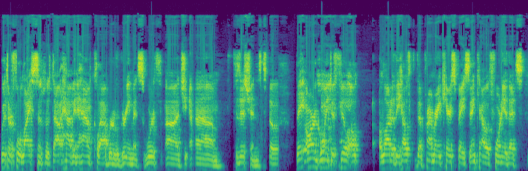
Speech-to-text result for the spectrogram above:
with their full license without having to have collaborative agreements with uh, um, physicians. So they are going to fill a, a, lot of the health, the primary care space in California. That's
